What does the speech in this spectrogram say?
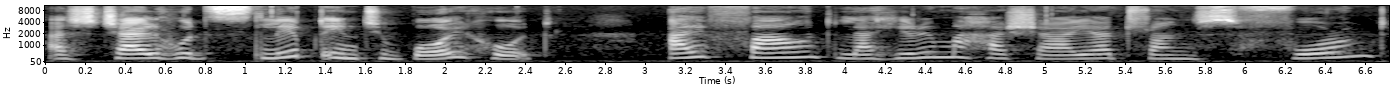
As childhood slipped into boyhood, I found Lahiri Mahashaya transformed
